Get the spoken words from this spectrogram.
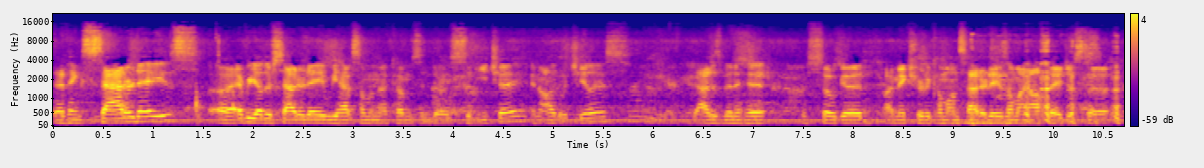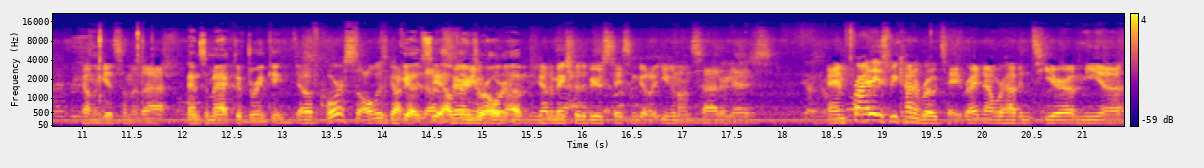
I think Saturdays, uh, every other Saturday, we have someone that comes and does ceviche and aguachiles. That has been a hit. It's so good. I make sure to come on Saturdays on my off day just to come and get some of that. And some active drinking. Yeah, of course, always got to do that. see how Very things are holding up. You got to make sure the beer's tasting good even on Saturdays. And Fridays we kind of rotate. Right now we're having Tierra Mia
